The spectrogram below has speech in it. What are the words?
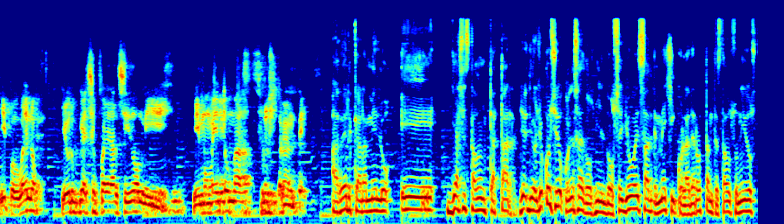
Y pues bueno, yo creo que ese fue, ha sido mi, mi momento más frustrante. A ver, Caramelo, eh, ya has estado en Qatar. Yo, yo, coincido con esa de 2012. Yo esa de México, la derrota ante Estados Unidos,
